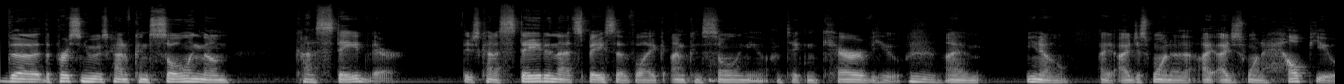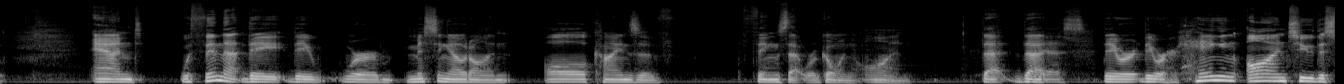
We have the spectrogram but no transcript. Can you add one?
the the person who was kind of consoling them kind of stayed there. They just kind of stayed in that space of like, I'm consoling you, I'm taking care of you, mm. I'm, you know, I, I just want to, I, I just want to help you, and within that, they they were missing out on all kinds of things that were going on that that yes. they were they were hanging on to this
